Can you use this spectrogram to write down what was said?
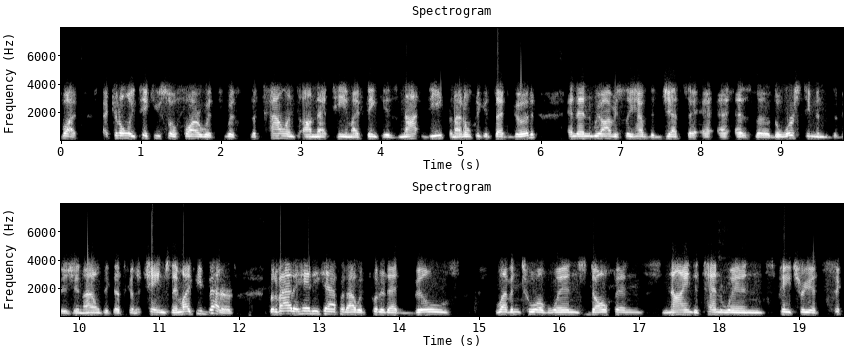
but that can only take you so far with with the talent on that team. I think is not deep, and I don't think it's that good. And then we obviously have the Jets as the the worst team in the division. I don't think that's going to change. They might be better, but if I had a handicap it, I would put it at Bills 11, 12 wins, Dolphins 9 to 10 wins, Patriots 6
